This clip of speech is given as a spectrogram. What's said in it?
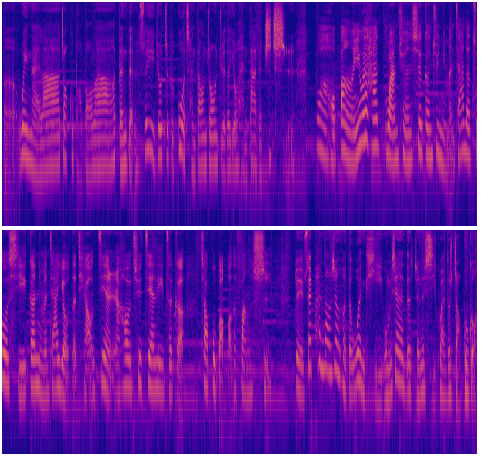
呃喂奶啦、照顾宝宝啦等等。所以就这个过程当中，觉得有很大的支持。哇，好棒！啊因为它完全是根据你们家的作息跟你们家有的条件，然后去建立这个照顾宝宝的方式。对，所以碰到任何的问题，我们现在的人的习惯都是找 Google，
